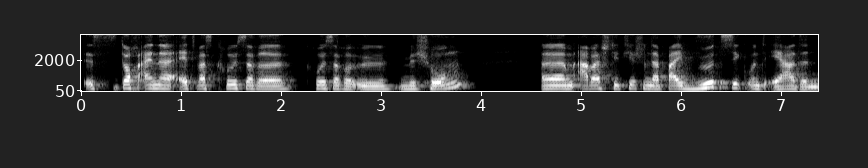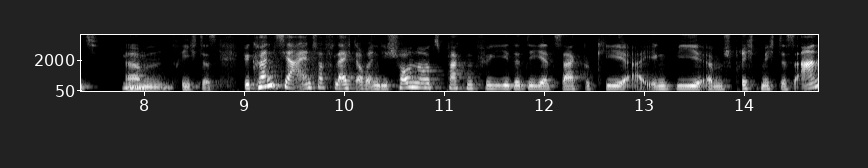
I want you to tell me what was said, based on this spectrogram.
ist doch eine etwas größere, größere Ölmischung. Ähm, aber steht hier schon dabei, würzig und erdend mhm. ähm, riecht es. Wir können es ja einfach vielleicht auch in die Show Notes packen für jede, die jetzt sagt, okay, irgendwie ähm, spricht mich das an.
